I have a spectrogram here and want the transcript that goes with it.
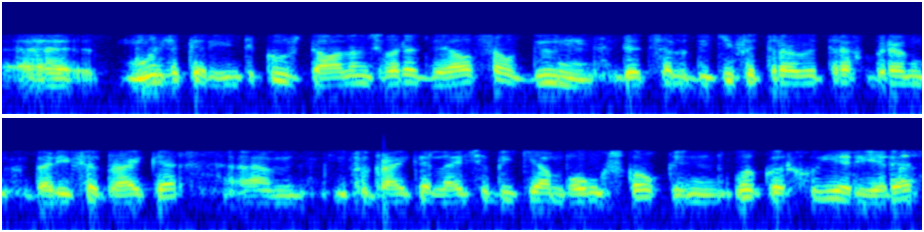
uh moontlike rentekoersdalings wat dit wel sal doen. Dit sal 'n bietjie vertroue terugbring by die verbruiker. Ehm um, die verbruiker lei so 'n bietjie aan bonkskok en ook oor goeie redes.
